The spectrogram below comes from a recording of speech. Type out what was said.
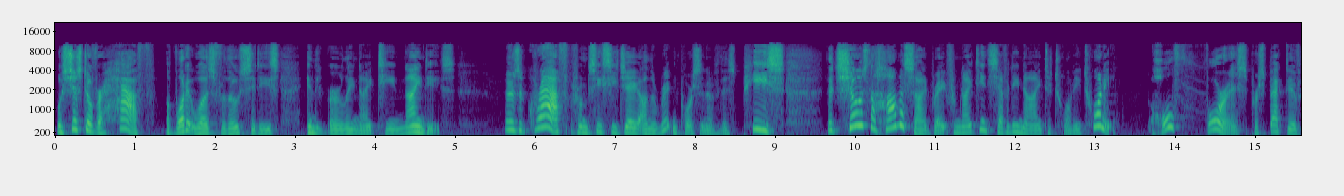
was just over half of what it was for those cities in the early 1990s. There's a graph from CCJ on the written portion of this piece that shows the homicide rate from 1979 to 2020. A whole forest perspective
